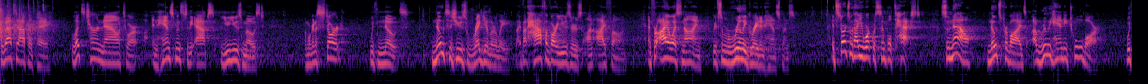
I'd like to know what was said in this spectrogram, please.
So that's Apple Pay. Let's turn now to our enhancements to the apps you use most. And we're going to start with Notes. Notes is used regularly by about half of our users on iPhone. And for iOS 9, we have some really great enhancements. It starts with how you work with simple text. So now, Notes provides a really handy toolbar with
